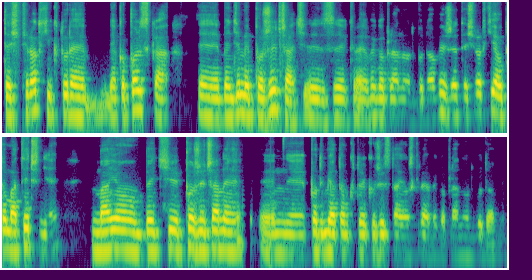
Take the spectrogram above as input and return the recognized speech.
te środki, które jako Polska e, będziemy pożyczać z Krajowego Planu Odbudowy, że te środki automatycznie mają być pożyczane podmiotom, które korzystają z Krajowego Planu Odbudowy.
